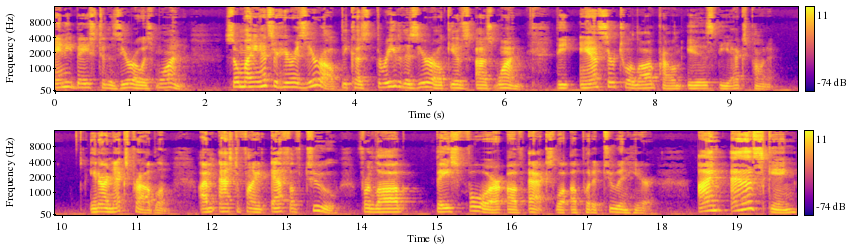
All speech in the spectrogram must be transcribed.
any base to the 0 is 1. So my answer here is 0 because 3 to the 0 gives us 1. The answer to a log problem is the exponent. In our next problem, I'm asked to find f of 2 for log base 4 of x. Well, I'll put a 2 in here. I'm asking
